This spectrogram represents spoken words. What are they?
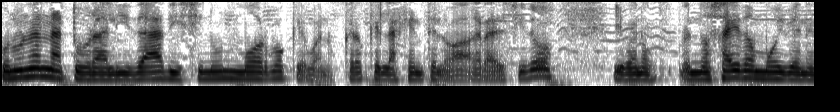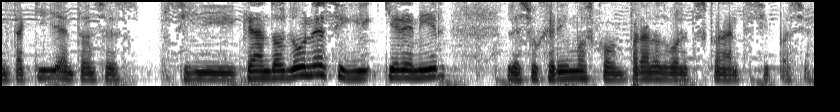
con una naturalidad y sin un morbo que bueno, creo que la gente lo ha agradecido y bueno, nos ha ido muy bien en taquilla, entonces si quedan dos lunes, si quieren ir, les sugerimos comprar los boletos con anticipación.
